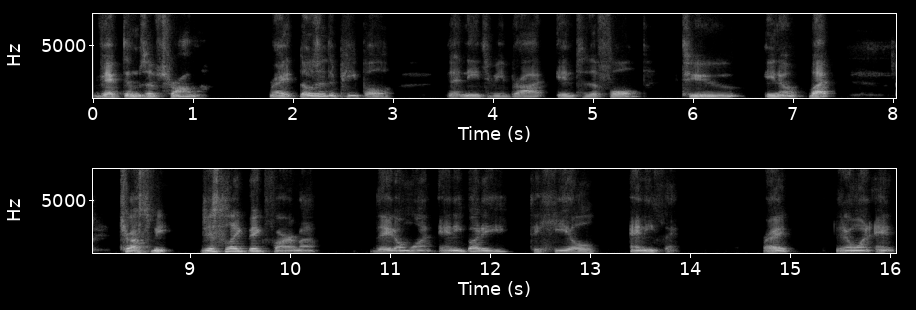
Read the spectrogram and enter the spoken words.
victims of trauma. Right, those are the people that need to be brought into the fold. To you know, but trust me, just like big pharma, they don't want anybody to heal anything. Right, they don't want any,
